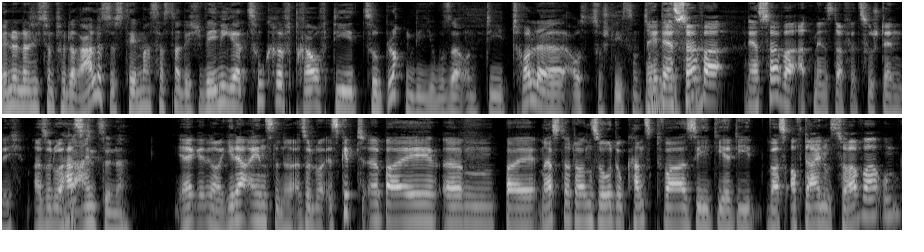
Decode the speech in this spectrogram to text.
wenn du natürlich so ein föderales System hast, hast du natürlich weniger Zugriff drauf, die zu blocken, die User und die Trolle auszuschließen und so. Nee, der Geschichten, ne? Server, der Server-Admin ist dafür zuständig. Also du Der hast Einzelne. Ja, genau, jeder einzelne. Also du, es gibt äh, bei, ähm, bei Mastodon so, du kannst quasi dir die, was auf deinem Server um,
